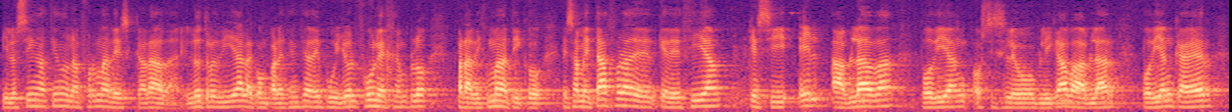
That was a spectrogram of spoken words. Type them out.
y lo siguen haciendo de una forma descarada. El otro día la comparecencia de Puyol fue un ejemplo paradigmático, esa metáfora de, que decía que si él hablaba podían o si se le obligaba a hablar podían caer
